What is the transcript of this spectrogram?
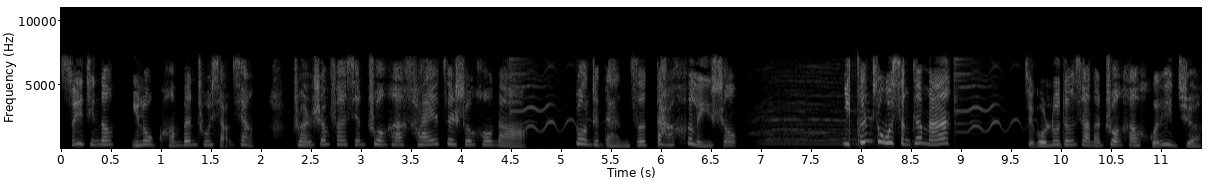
随即呢一路狂奔出小巷，转身发现壮汉还在身后呢，壮着胆子大喝了一声：“你跟着我想干嘛？”结果路灯下的壮汉回了一句：“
